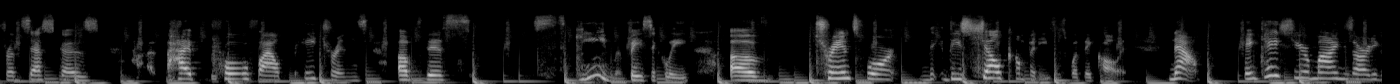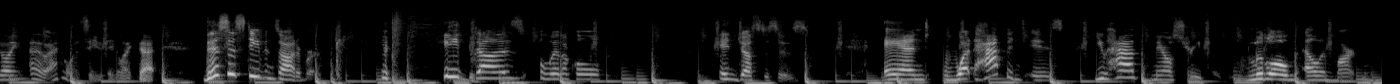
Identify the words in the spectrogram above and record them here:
Francesca's high profile patrons of this scheme basically of transform th- these shell companies is what they call it. Now in case your mind is already going oh i don't want to say anything like that this is steven soderbergh. He does political injustices. And what happens is you have meryl streep little old ellen martin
